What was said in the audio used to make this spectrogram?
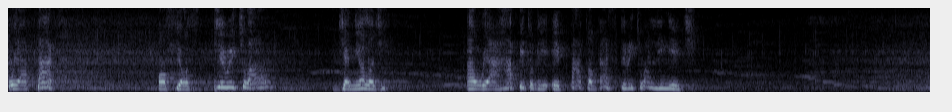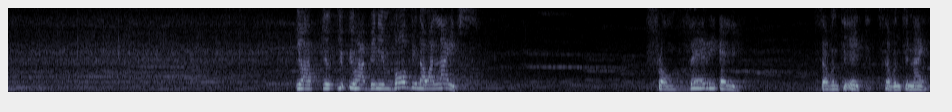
We are part of your spiritual genealogy, and we are happy to be a part of that spiritual lineage. You have, you, you, you have been involved in our lives from very early 78, 79.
